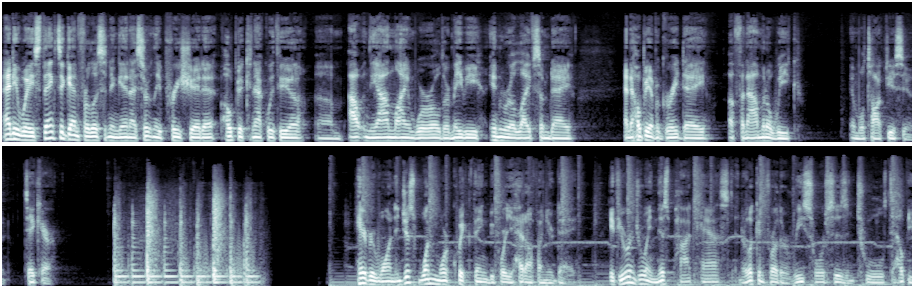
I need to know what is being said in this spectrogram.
anyways, thanks again for listening in. I certainly appreciate it. Hope to connect with you um, out in the online world or maybe in real life someday. And I hope you have a great day, a phenomenal week, and we'll talk to you soon. Take care. Hey everyone, and just one more quick thing before you head off on your day. If you're enjoying this podcast and are looking for other resources and tools to help you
